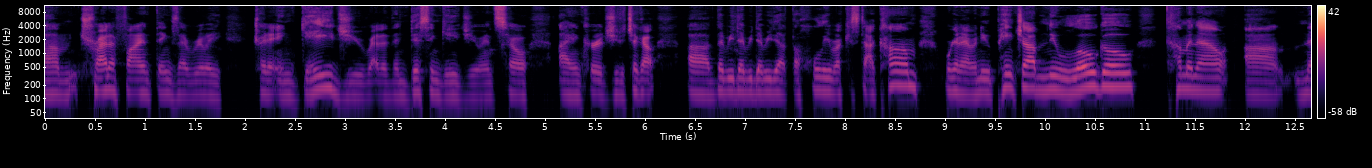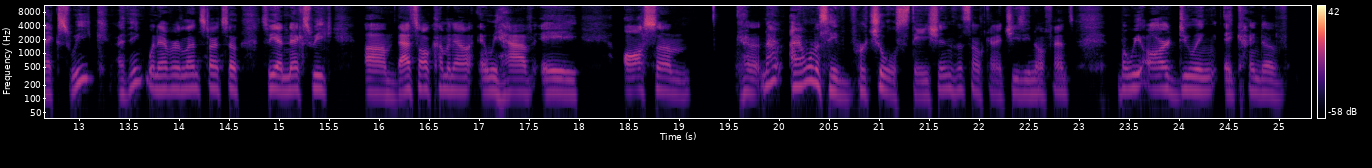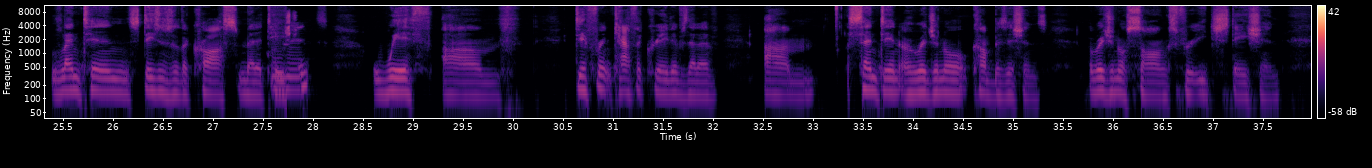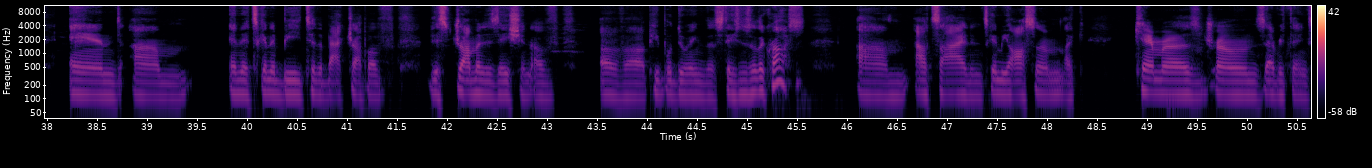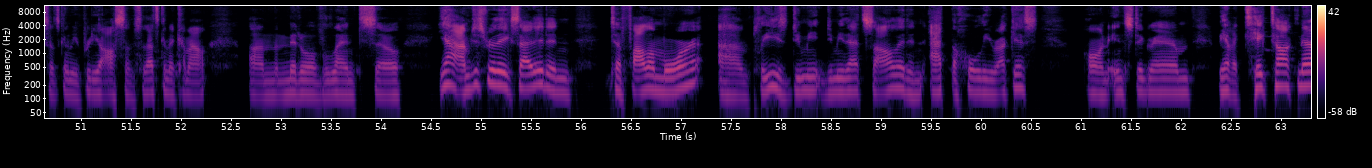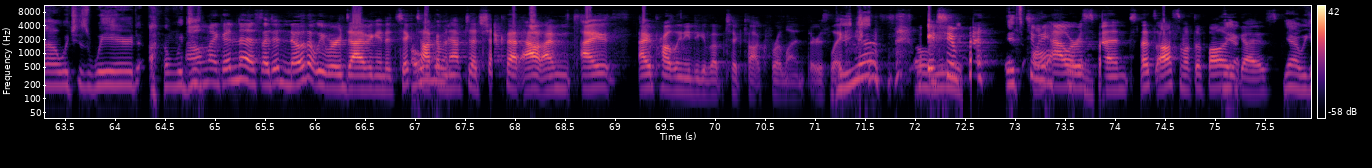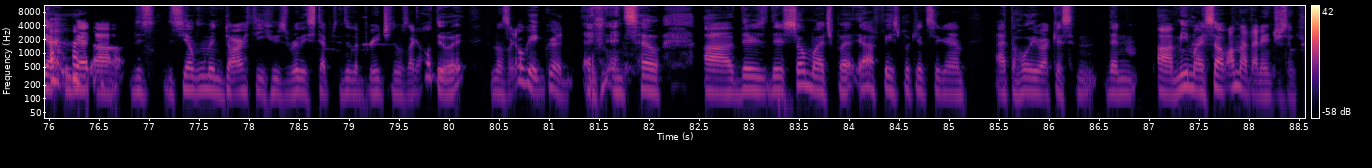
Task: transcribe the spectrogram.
um, try to find things that really try to engage you rather than disengage you. And so I encourage you to check out uh, www.theholyruckus.com. We're going to have a new paint job, new logo coming out uh, next week, I think, whenever Lent starts. So, so yeah, next week, um, that's all coming out. And we have a awesome kind of not, I don't want to say virtual stations. That sounds kind of cheesy, no offense, but we are doing a kind of Lenten Stations of the Cross mm-hmm. meditations. Mm-hmm with um, different Catholic creatives that have um, sent in original compositions, original songs for each station, and um, and it's going to be to the backdrop of this dramatization of of uh, people doing the Stations of the Cross um, outside, and it's going to be awesome. Like cameras, drones, everything. So it's going to be pretty awesome. So that's going to come out on the middle of Lent. So yeah, I'm just really excited and to follow more, um, please do me do me that solid and at the Holy Ruckus on Instagram. We have a TikTok now, which is weird. Uh, which oh is, my goodness, I didn't know that we were diving into TikTok. Oh, I'm gonna have to check that out. I'm I I probably need to give up TikTok for Lent. There's like yeah. oh, way too, it's too awesome. many hours spent. That's awesome. I have to follow yeah. you guys. Yeah, we got we got uh, this this young woman Dorothy who's really stepped into the breach and was like, "I'll do it," and I was like, "Okay, good." And and so uh, there's there's so much, but yeah, Facebook, Instagram at the Holy Ruckus, and then uh, me myself, I'm not that interesting.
